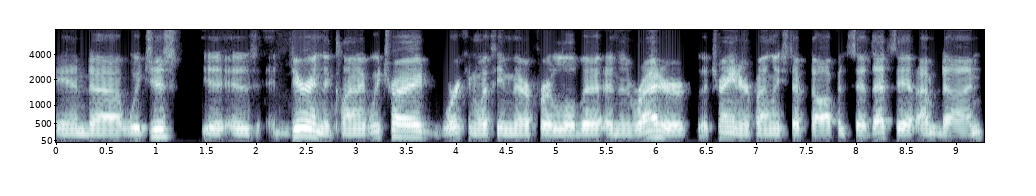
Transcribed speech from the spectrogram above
and uh, we just, is during the clinic, we tried working with him there for a little bit. And the rider, the trainer finally stepped off and said, that's it, I'm done.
